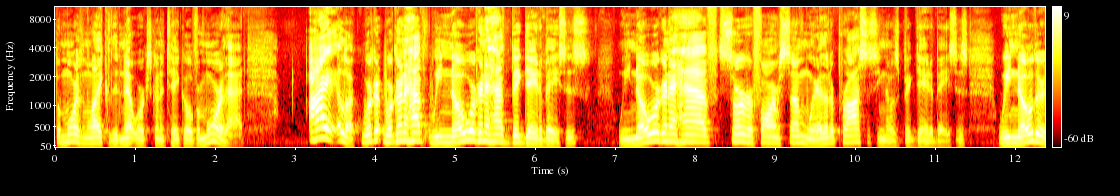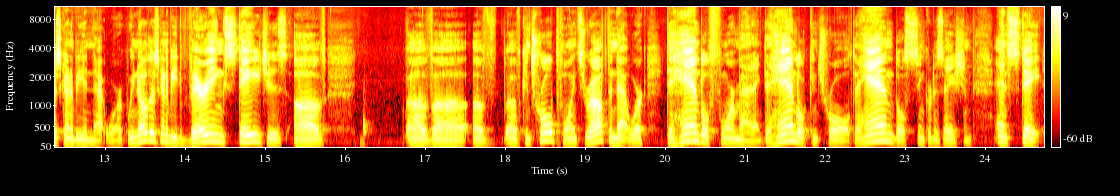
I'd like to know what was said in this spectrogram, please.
but more than likely the network's going to take over more of that. I look, we're, we're going to have, we know we're going to have big databases. We know we're going to have server farms somewhere that are processing those big databases. We know there's going to be a network. We know there's going to be varying stages of of, uh, of, of, control points throughout the network to handle formatting, to handle control, to handle synchronization and state.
